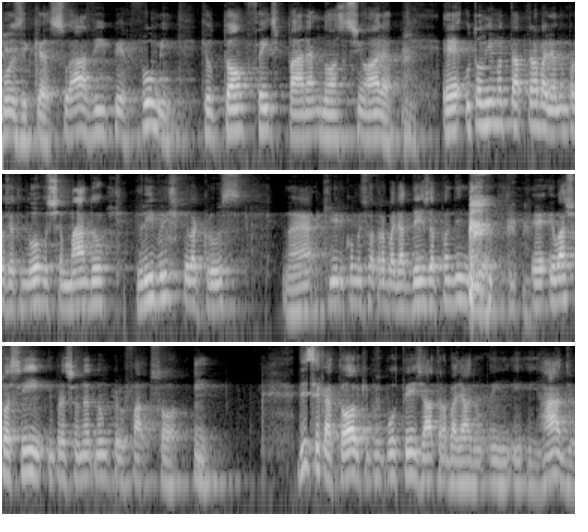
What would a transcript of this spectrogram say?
Música, suave perfume que o Tom fez para Nossa Senhora. É, o Tom Lima está trabalhando um projeto novo chamado Livres pela Cruz, né, que ele começou a trabalhar desde a pandemia. É, eu acho assim impressionante, não pelo fato só hum, de ser católico, por, ter já trabalhado em, em, em rádio,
